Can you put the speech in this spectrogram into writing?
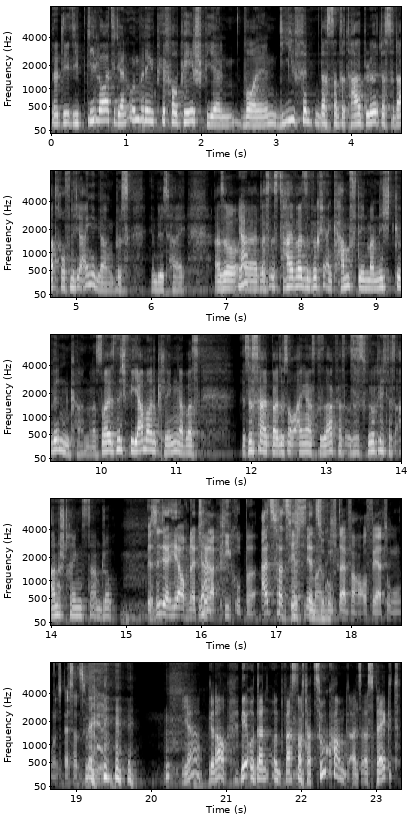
die, die, die Leute, die dann unbedingt PvP spielen wollen, die finden das dann total blöd, dass du darauf nicht eingegangen bist im Detail. Also, Ja. äh, das ist teilweise wirklich ein Kampf, den man nicht gewinnen kann. Das soll jetzt nicht wie Jammern klingen, aber es, es ist halt, weil du es auch eingangs gesagt hast, es ist wirklich das Anstrengendste am Job. Wir sind ja hier auch eine Ja. Therapiegruppe. Also verzichten wir in Zukunft einfach auf Wertungen, um uns besser zu fühlen. Ja, genau. Nee, und dann, und was noch dazu kommt als Aspekt,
